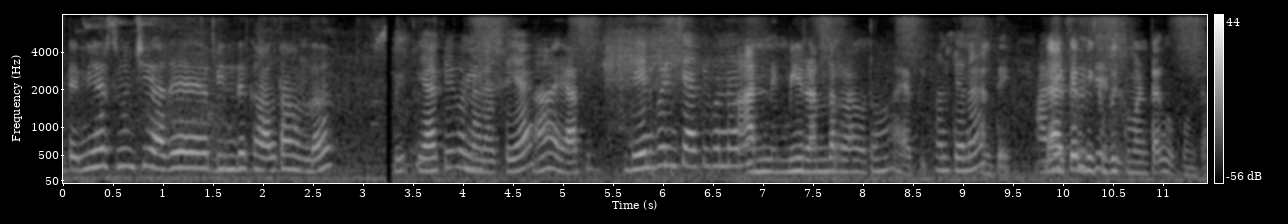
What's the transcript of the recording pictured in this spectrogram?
ఒక టెన్ ఇయర్స్ నుంచి అదే బిందె కాలుతా ఉందా? హ్యాపీగా ఉన్నారు అత్తయ్య? హ్యాపీ దేని గురించి హ్యాపీగా ఉన్నారు అన్ని మీరందరు రావడం హ్యాపీ అంతేనా? అంతే. లేకపోతే బిక్కు బిక్కుమంటా ఊరుకుంటా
